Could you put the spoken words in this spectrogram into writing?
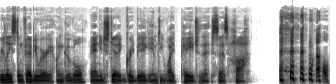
released in February on Google, and you just get a great big empty white page that says "Ha." well,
